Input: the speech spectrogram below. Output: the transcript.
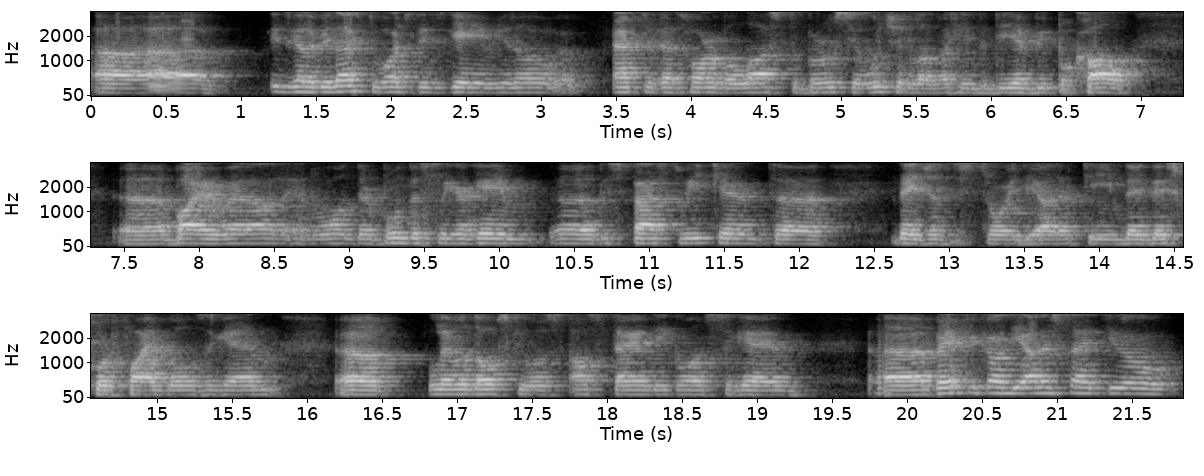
uh, it's gonna be nice to watch this game. You know, after that horrible loss to Borussia Mönchengladbach in the DFB Pokal, uh, Bayern went on and won their Bundesliga game uh, this past weekend. Uh, they just destroyed the other team. They they scored five goals again. Uh, Lewandowski was outstanding once again. Uh, Benfica on the other side, you know,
